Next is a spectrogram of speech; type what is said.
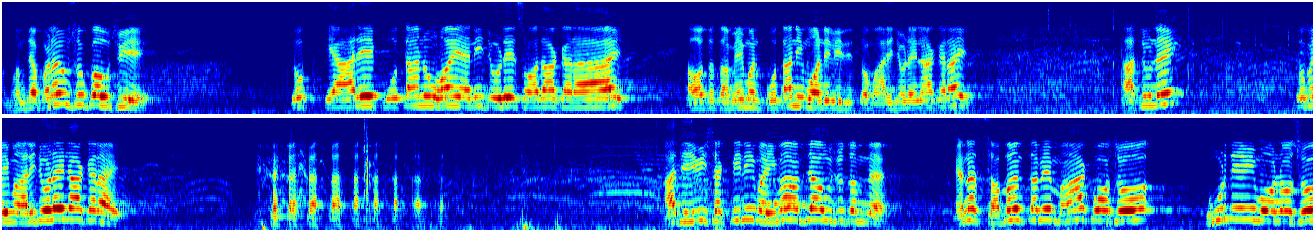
સમજા પડે હું શું કહું છું એ? તો ક્યારે પોતાનું હોય એની જોડે સોદા કરાય? હવે તો તમે મને પોતાની મોની લીધી, તો મારી જોડે ના કરાય? સાચું નહીં? તો ભાઈ મારી જોડે ના કરાય? આ દેવી શક્તિની મહિમા સમજાવું છું તમને. એના સંબંધ તમે માં કહો છો, કુળદેવી મોનો છો,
